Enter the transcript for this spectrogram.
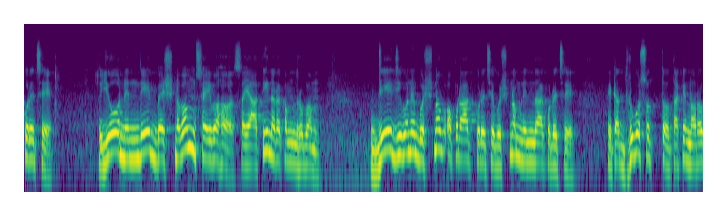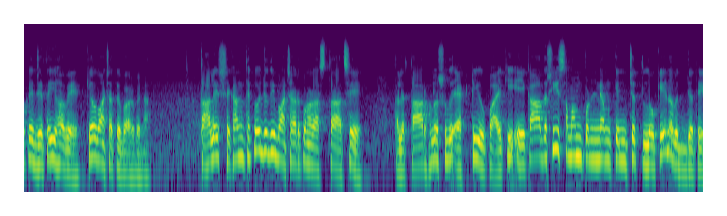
করেছে ইয়ো নিন্দেদ বৈষ্ণবম শৈব সয়াতি নরকম ধ্রুবম। যে জীবনে বৈষ্ণব অপরাধ করেছে, বৈষ্ণব নিন্দা করেছে, এটা ধ্রুব সত্য, তাকে নরকে যেতেই হবে, কেউ বাঁচাতে পারবে না। তাহলে সেখান থেকেও যদি বাঁচার কোনো রাস্তা আছে তাহলে তার হলো শুধু একটি উপায় কি? একাদশী সমম পুণ্যম কিঞ্চিত লোকে ন বিদ্যতে।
